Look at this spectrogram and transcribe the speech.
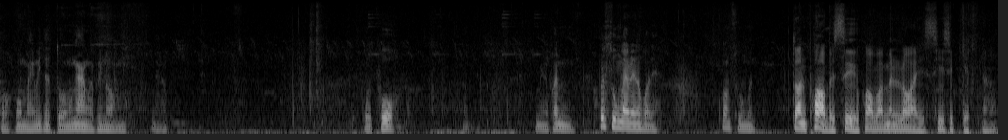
บอกว่าไม่มีแต่ตัวงามกับพี่น้องนี่นะครับปวดโพครับ แม่พันธุ์เพิ่นสูงอะไรเลยนะพ่อเนี่ยความสูงมันตอนพ่อไปซื้อพ่อว่ามันร้อยสี่สิบเจ็ดนะครับ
